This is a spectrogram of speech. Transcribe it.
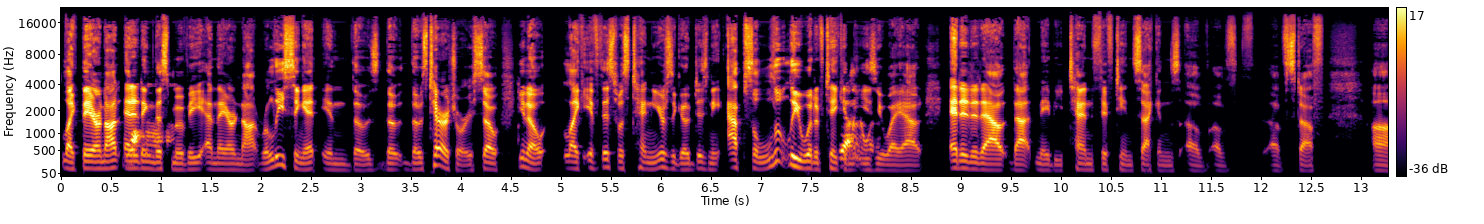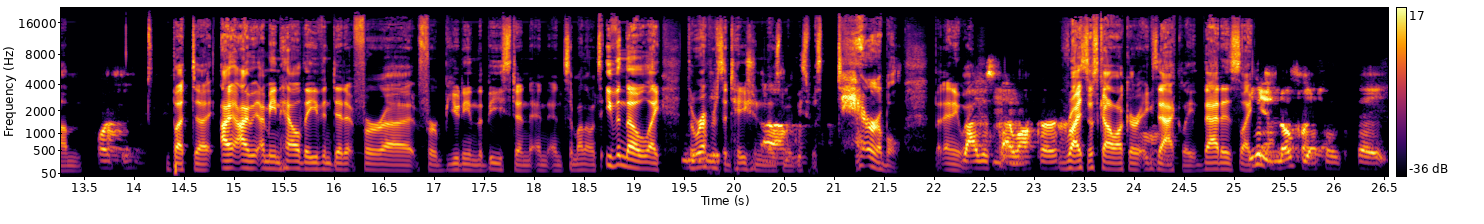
like they are not editing this movie and they are not releasing it in those those, those territories so you know like if this was 10 years ago disney absolutely would have taken yeah. the easy way out edited out that maybe 10 15 seconds of of of stuff um but uh, I I mean hell they even did it for uh for Beauty and the Beast and and, and some other ones even though like the mm-hmm. representation in those um, movies was terrible but anyway Rise of Skywalker Rise of Skywalker exactly that is like even Loki I think they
